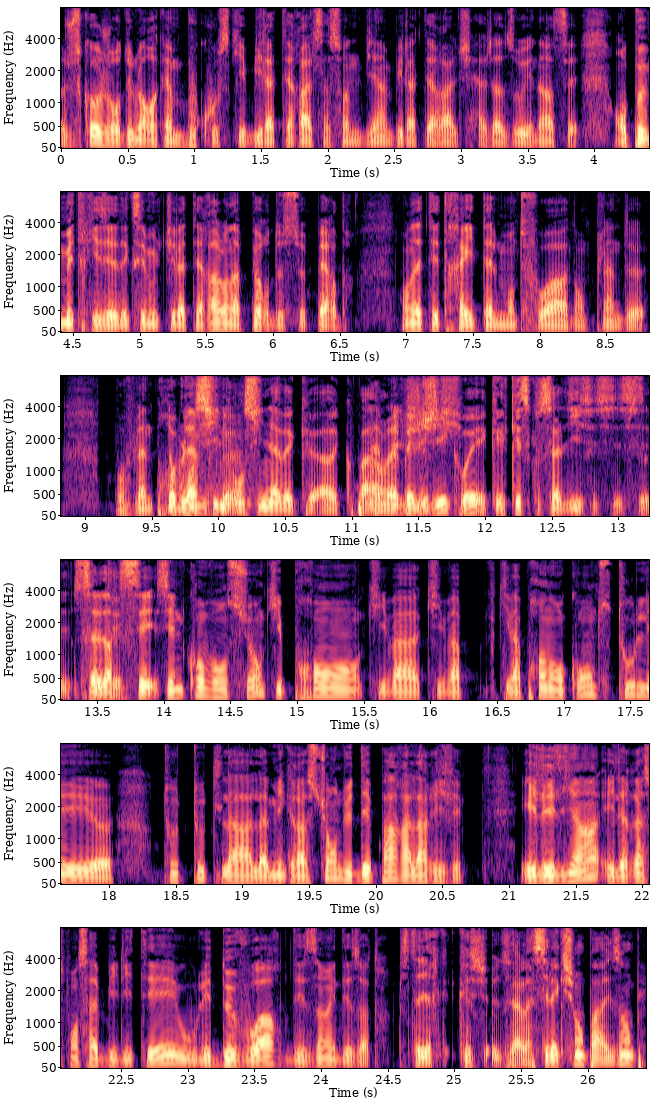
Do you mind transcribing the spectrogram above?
Jusqu'à aujourd'hui, le Maroc aime beaucoup ce qui est bilatéral, ça sonne bien, bilatéral, c'est, on peut maîtriser. Dès que c'est multilatéral, on a peur de se perdre. On a été trahi tellement de fois dans plein de, pour plein de problèmes. on, signe, avec, avec par la, Belgique, oui. Qu'est-ce que ça dit C'est une convention qui prend, qui va, qui va, qui va prendre en compte tous les, euh, toute la, la migration du départ à l'arrivée et les liens et les responsabilités ou les devoirs des uns et des autres. C'est-à-dire la sélection, par exemple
